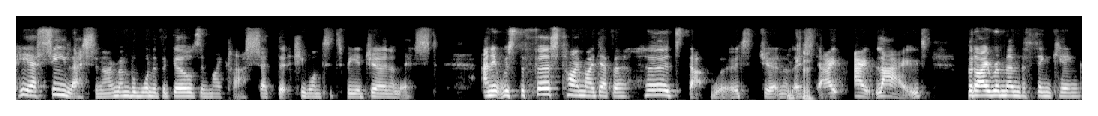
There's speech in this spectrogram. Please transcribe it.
PSC lesson, I remember one of the girls in my class said that she wanted to be a journalist. And it was the first time I'd ever heard that word journalist okay. out, out loud. But I remember thinking,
